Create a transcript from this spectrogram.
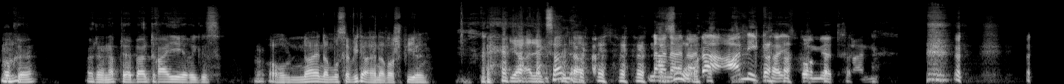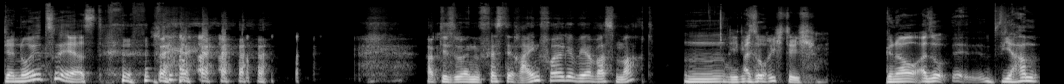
Mhm. Okay. Dann habt ihr bald Dreijähriges. oh nein, da muss ja wieder einer was spielen. Ja, Alexander, Nein, so. nein, nein, nein, Annika ist vor mir dran. der Neue zuerst. habt ihr so eine feste Reihenfolge, wer was macht? Mm, Nee, nicht so also richtig. Genau, also äh, wir haben,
